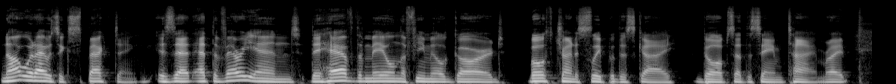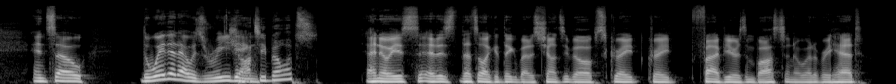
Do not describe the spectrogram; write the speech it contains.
not what I was expecting is that at the very end they have the male and the female guard both trying to sleep with this guy Billups at the same time, right? And so the way that I was reading, Chauncey Billups. I know he's it is that's all I can think about is Chauncey Billups. Great, great five years in Boston or whatever he had.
